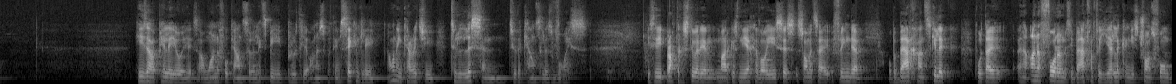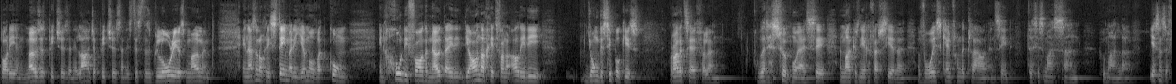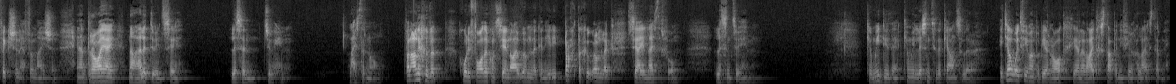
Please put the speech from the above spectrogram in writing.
He's our Peleoes, our wonderful counselor. Let's be brutally honest with him. Secondly, I want to encourage you to listen to the counselor's voice. Hier is die pragtige storie in Markus 9 waar Jesus saam met sy vriende op 'n berg gaan skielik word hy in 'n ander vorm, dis die berg van verheerliking, his transformed body and Moses pictures and Elijah pictures and it's just this glorious moment. En dan is daar nog die stem uit die hemel wat kom en God die Vader nou het hy die, die aandag het van al hierdie jong disippeltjies. Raai wat sê hy vir hulle? Hoor dit so mooi. Hy sê in Markus 9 vers 7, a voice came from the cloud and said, "This is my son whom I love." Essence affection affirmation. En dan draai hy na hulle toe en sê, "Listen to him." Luister na hom. Van al die goed wat God die Vader kon sê in daai oomblik en hierdie pragtige oomblik, sê hy, "Luister vir hom." Listen to him. Can we do that? Can we listen to the counselor? Het jy ooit vir iemand probeer raad gee en hulle uitgestap en nie vir jou geluister nie?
